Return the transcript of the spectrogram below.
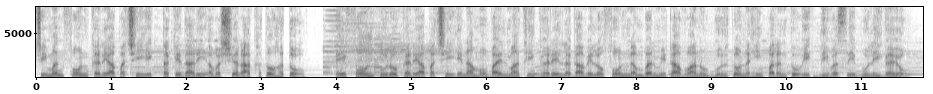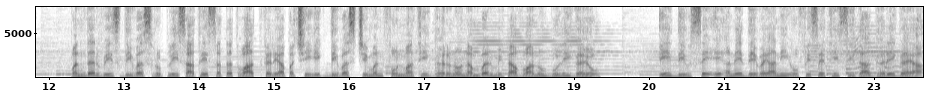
ચિમન ફોન કર્યા પછી એક તકેદારી અવશ્ય રાખતો હતો. એ ફોન પૂરો કર્યા પછી એના મોબાઈલમાંથી ઘરે લગાવેલો ફોન નંબર મિટાવવાનું ભૂલતો નહીં પરંતુ એક દિવસ એ ભૂલી ગયો. પંદર વીસ દિવસ રૂપલી સાથે સતત વાત કર્યા પછી એક દિવસ ચિમન ફોનમાંથી ઘરનો નંબર મિટાવવાનું ભૂલી ગયો. એ દિવસે એ અને દેવયાની ઓફિસેથી સીધા ઘરે ગયા.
